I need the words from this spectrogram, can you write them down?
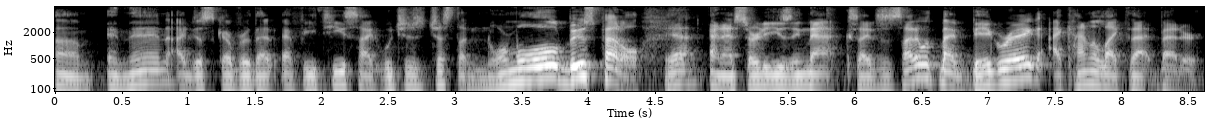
Um, and then I discovered that FET side, which is just a normal old boost pedal. Yeah. And I started using that because I decided with my big rig, I kind of liked that better.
